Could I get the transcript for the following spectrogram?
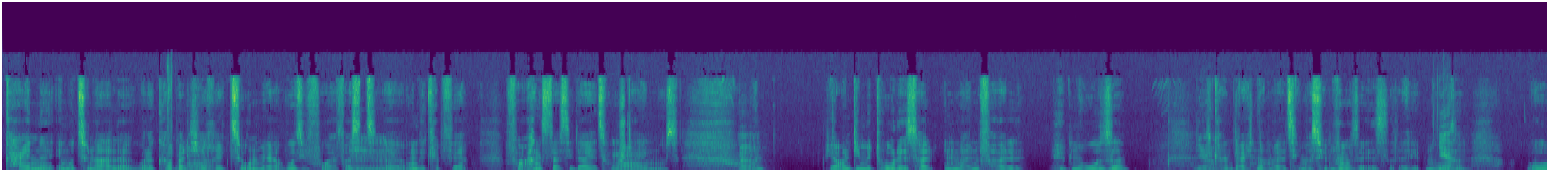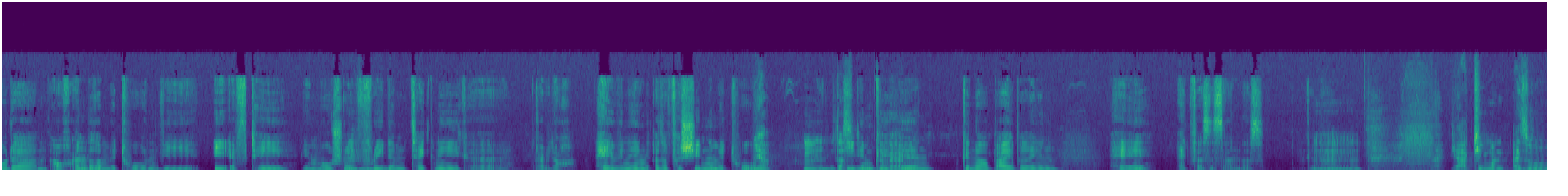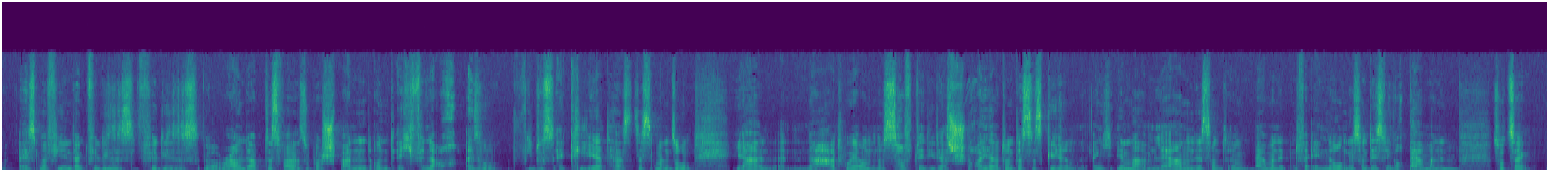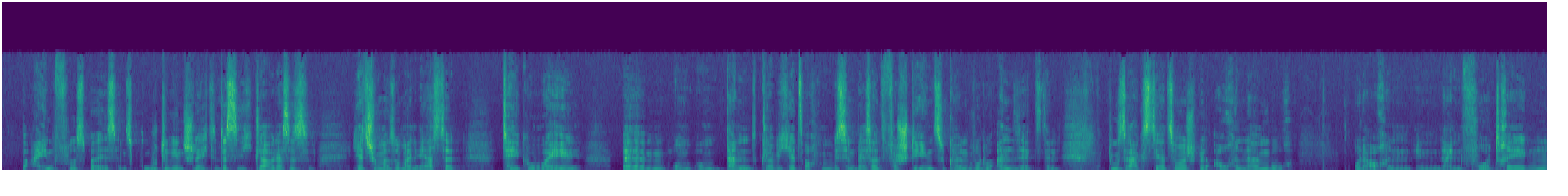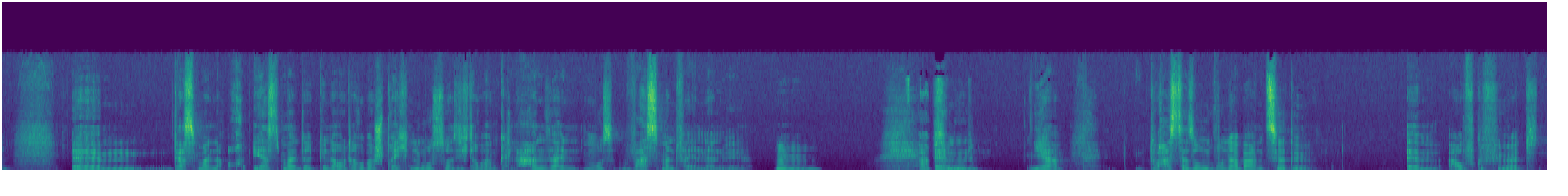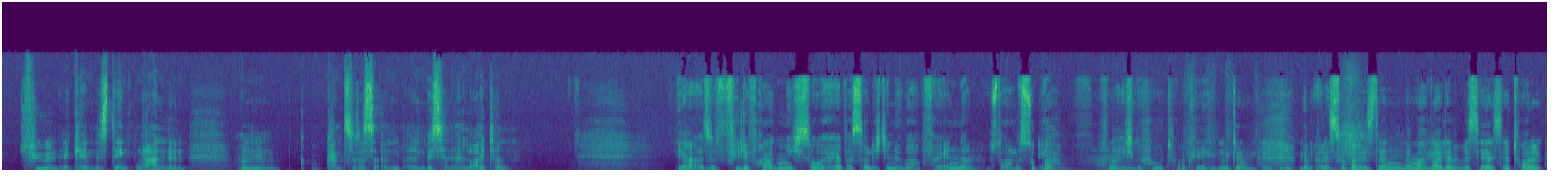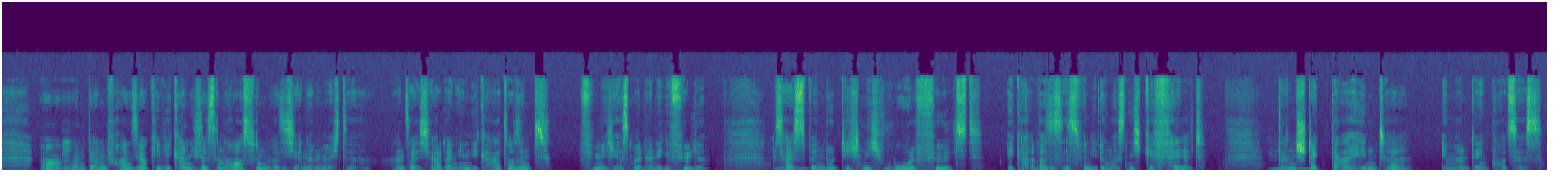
keine emotionale oder körperliche wow. Reaktion mehr, wo sie vorher fast mhm. äh, umgekippt wäre, vor Angst, dass sie da jetzt hochsteigen wow. muss. Ja. Und ja, und die Methode ist halt in meinem Fall Hypnose. Ja. Ich kann gleich nochmal erzählen, was Hypnose ist. Äh, Hypnose. Ja. Oder auch andere Methoden wie EFT, Emotional mhm. Freedom Technique, äh, da habe ich auch Havening, also verschiedene Methoden, ja. mhm, die dem Gehirn genau beibringen, hey, etwas ist anders. Genau. Mhm. Ja, Timon, also erstmal vielen Dank für dieses, für dieses äh, Roundup. Das war super spannend und ich finde auch, also wie du es erklärt hast, dass man so, ja, eine Hardware und eine Software, die das steuert und dass das Gehirn eigentlich immer am Lernen ist und ähm, permanent in Veränderung ist und deswegen auch permanent mhm. sozusagen beeinflussbar ist, ins Gute wie ins Schlechte. Das, ich glaube, das ist jetzt schon mal so mein erster Takeaway. Ähm, um, um dann, glaube ich, jetzt auch ein bisschen besser verstehen zu können, wo du ansetzt. Denn du sagst ja zum Beispiel auch in deinem Buch oder auch in, in deinen Vorträgen, ähm, dass man auch erstmal genau darüber sprechen muss oder sich darüber im Klaren sein muss, was man verändern will. Mhm. Absolut. Ähm, ja, du hast da so einen wunderbaren Zirkel ähm, aufgeführt. Fühlen, Erkenntnis, Denken, Handeln. Ähm, mhm. Kannst du das ein, ein bisschen erläutern? Ja, also viele fragen mich so, hey, was soll ich denn überhaupt verändern? Ist doch alles super. Ja. Dann ich, gut, okay, gut, dann, wenn alles super ist, dann, dann mach mhm. weiter wie bisher, ist ja toll. Äh, mhm. Und dann fragen sie, okay, wie kann ich das denn rausfinden, was ich ändern möchte? Und dann sage ich, ja, dein Indikator sind für mich erstmal deine Gefühle. Das mhm. heißt, wenn du dich nicht wohlfühlst, egal was es ist, wenn dir irgendwas nicht gefällt, dann mhm. steckt dahinter immer ein Denkprozess.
